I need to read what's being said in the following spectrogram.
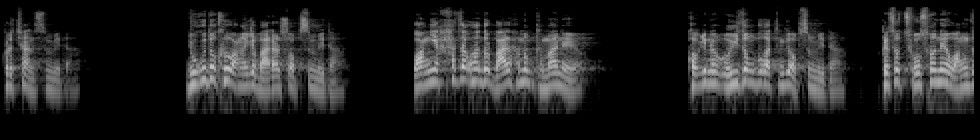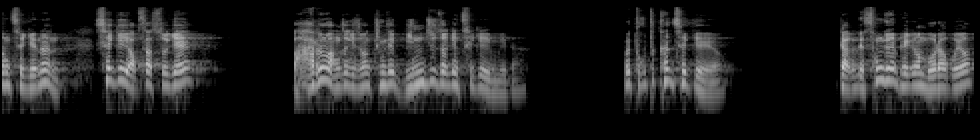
그렇지 않습니다. 누구도 그 왕에게 말할 수 없습니다. 왕이 하자고 하는 대로 말하면 그만해요. 거기는 의정부 같은 게 없습니다. 그래서 조선의 왕정 체계는 세계 역사 속에 말은 왕정이지만 굉장히 민주적인 체계입니다. 그 독특한 체계예요. 그러니까 근데 성경의 배경은 뭐라고요?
